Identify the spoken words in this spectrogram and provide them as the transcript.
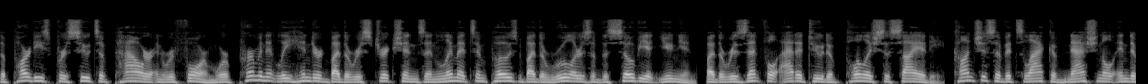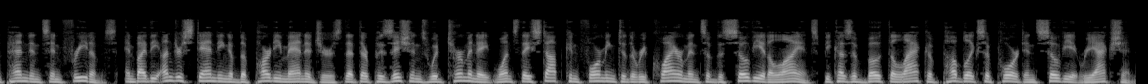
the party's pursuits of power and reform were permanently hindered by the restrictions and limits imposed by the rulers of the Soviet Union, by the resentful attitude of Polish society, conscious of its lack of national independence and freedoms, and by the understanding of the party managers that their positions would terminate once they stopped conforming to the requirements of the Soviet alliance because of both the lack of public support and Soviet reaction.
